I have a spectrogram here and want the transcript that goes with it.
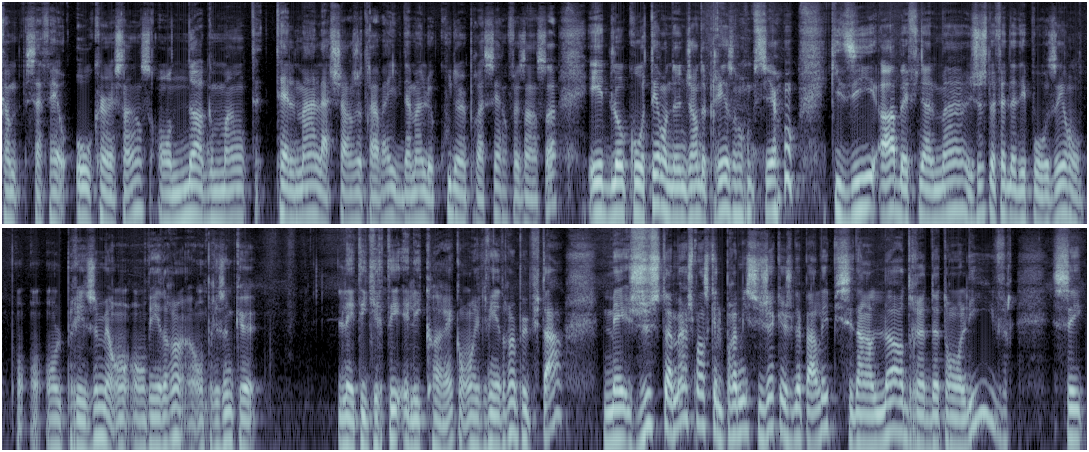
comme ça fait aucun sens, on augmente tellement la charge de travail, évidemment le coût d'un procès en faisant ça. Et de l'autre côté, on a une genre de présomption qui dit ah ben finalement juste le fait de la déposer, on, on- on le présume, mais on, on viendra, on présume que l'intégrité, elle est correcte. On y reviendra un peu plus tard. Mais justement, je pense que le premier sujet que je voulais parler, puis c'est dans l'ordre de ton livre, c'est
